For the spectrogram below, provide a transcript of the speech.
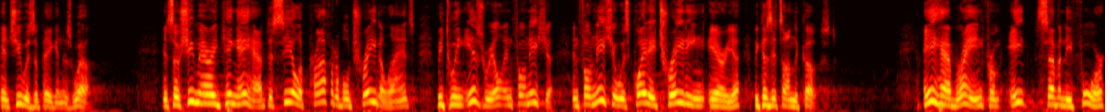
and she was a pagan as well. And so she married King Ahab to seal a profitable trade alliance between Israel and Phoenicia. And Phoenicia was quite a trading area because it's on the coast. Ahab reigned from 874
